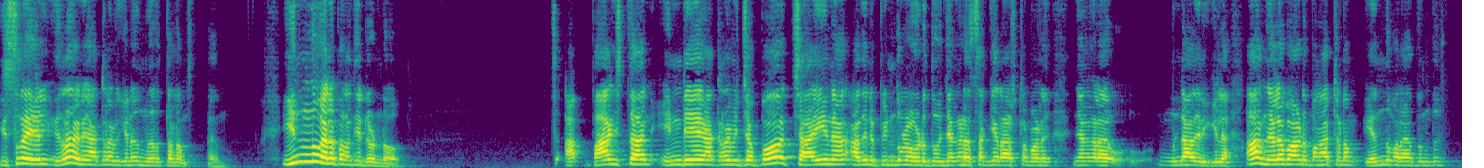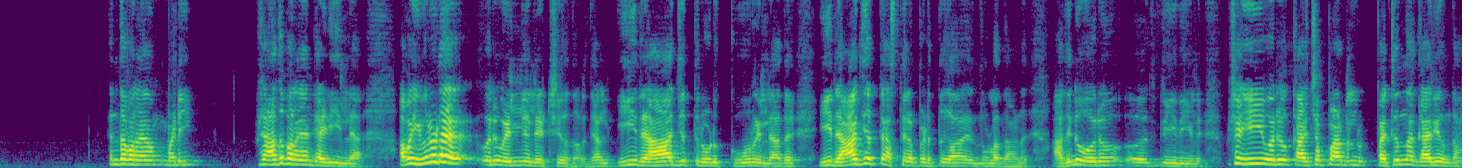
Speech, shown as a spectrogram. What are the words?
ഇസ്രായേൽ ഇറാനെ ആക്രമിക്കുന്നത് നിർത്തണം എന്ന്. ഇന്ന് വരെ പറഞ്ഞിട്ടുണ്ടോ? പാകിസ്ഥാൻ ഇന്ത്യയെ ആക്രമിച്ചപ്പോൾ ചൈന അതിന് പിന്തുണ കൊടുത്തു. ഞങ്ങളുടെ സഖ്യരാഷ്ട്രമാണ് ഞങ്ങളെ ഉണ്ടാതിരിക്കില്ല. ആ നിലപാട് മാറ്റണം എന്ന് പറയാത്തത് എന്താ പറയാം മടി? പക്ഷെ അത് പറയാൻ കഴിയില്ല. അപ്പോൾ ഇവരുടെ ഒരു വലിയ ലക്ഷ്യം എന്ന് പറഞ്ഞാൽ ഈ രാജ്യത്തിനോട് കൂറില്ലാതെ ഈ രാജ്യത്തെ അസ്ഥിരപ്പെടുത്തുക എന്നുള്ളതാണ് അതിന് ഓരോ രീതിയിൽ പക്ഷേ ഈ ഒരു കാഴ്ചപ്പാടിൽ പറ്റുന്ന കാര്യം എന്താ?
